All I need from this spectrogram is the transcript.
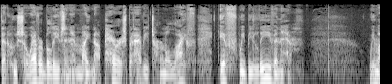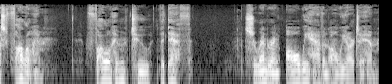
that whosoever believes in Him might not perish but have eternal life. If we believe in Him, we must follow Him, follow Him to the death, surrendering all we have and all we are to Him.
